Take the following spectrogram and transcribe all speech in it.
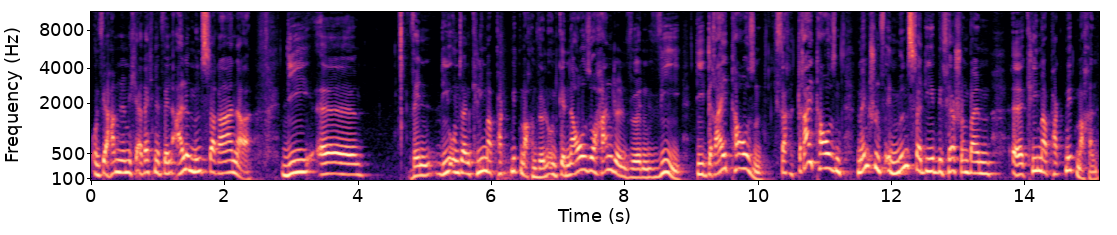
Und wir haben nämlich errechnet, wenn alle Münsteraner, die äh, wenn die unseren Klimapakt mitmachen würden und genauso handeln würden wie die 3000, ich sage 3000 Menschen in Münster, die bisher schon beim äh, Klimapakt mitmachen,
